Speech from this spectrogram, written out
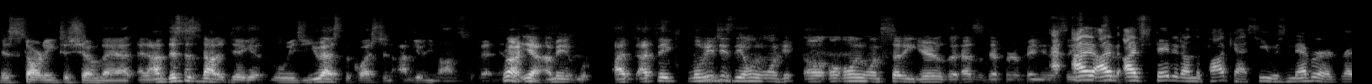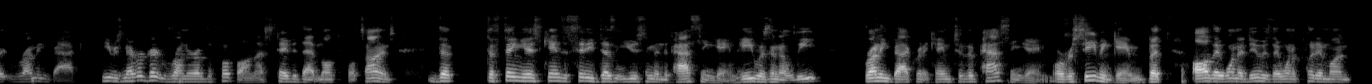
is starting to show that. And I'm, this is not a dig at Luigi. You asked the question. I'm giving you my honest opinion. Right. Yeah. I mean, I, I think Luigi's the only one, he- uh, only one sitting here that has a different opinion. than I, I've, I've stated on the podcast he was never a great running back. He was never a great runner of the football, and I stated that multiple times. the The thing is, Kansas City doesn't use him in the passing game. He was an elite running back when it came to the passing game or receiving game. But all they want to do is they want to put him on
